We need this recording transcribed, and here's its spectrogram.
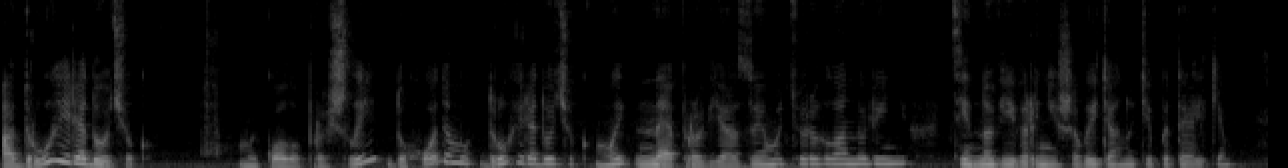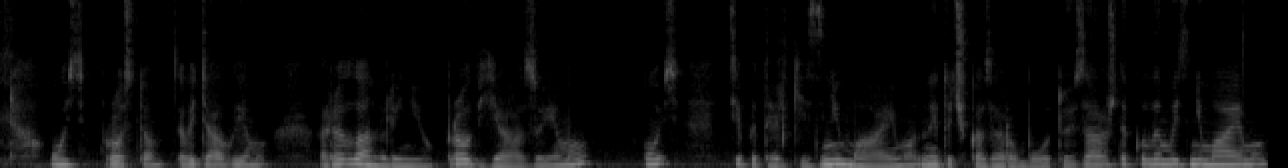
А другий рядочок ми коло пройшли, доходимо. Другий рядочок ми не пров'язуємо цю регланну лінію, ці нові, верніше, витягнуті петельки. Ось, просто витягуємо регланну лінію, пров'язуємо. Ось ці петельки знімаємо, ниточка за роботою завжди, коли ми знімаємо.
